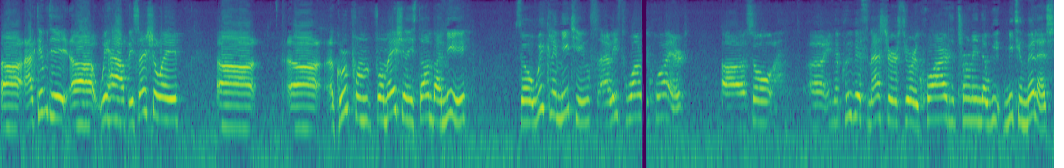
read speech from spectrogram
Uh, activity, uh, we have essentially uh, a group formation is done by me. So weekly meetings, at least one required. so in the previous semesters, you're required to turn in the meeting minutes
